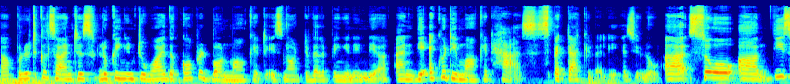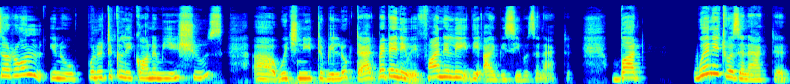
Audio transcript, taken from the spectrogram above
uh, political scientists looking into why the corporate bond market is not developing in India, and the equity market has spectacularly, as you Uh, so um, these are all, you know, political economy issues uh, which need to be looked at. But anyway, finally, the IBC was enacted. But when it was enacted,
